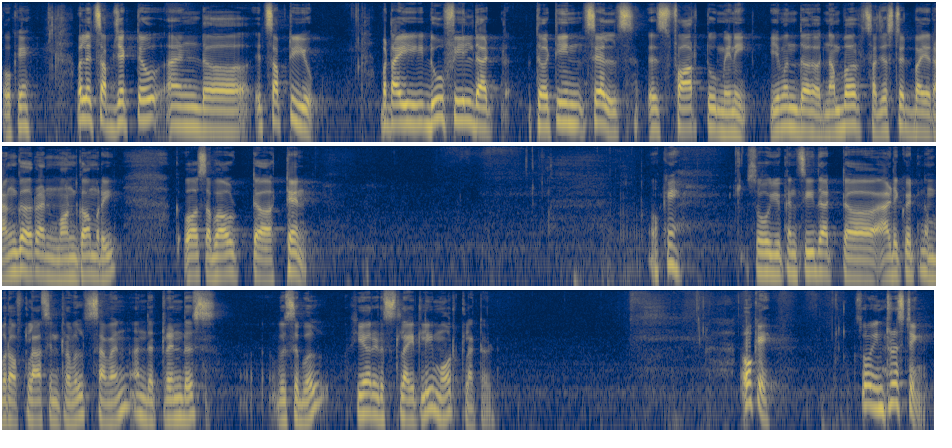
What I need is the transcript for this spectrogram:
Okay. Well, it is subjective and uh, it is up to you. but I do feel that 13 cells is far too many. Even the number suggested by Runger and Montgomery was about uh, 10. Okay. So, you can see that uh, adequate number of class intervals 7 and the trend is visible. Here it is slightly more cluttered. Okay. So, interesting.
